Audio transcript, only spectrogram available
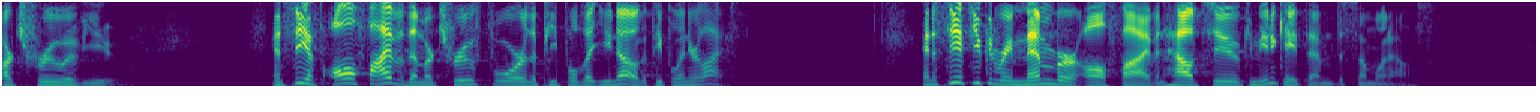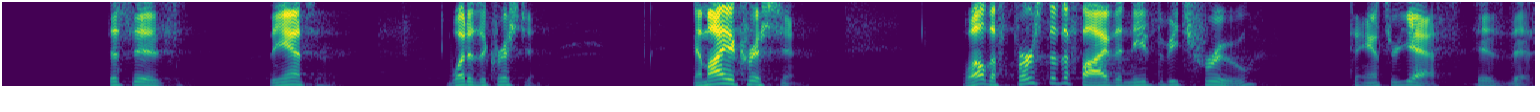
are true of you. And see if all five of them are true for the people that you know, the people in your life. And to see if you can remember all five and how to communicate them to someone else. This is the answer. What is a Christian? Am I a Christian? Well, the first of the five that needs to be true to answer yes is this.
